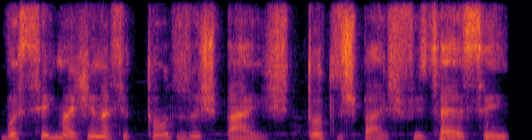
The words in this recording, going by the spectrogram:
Você imagina se todos os pais, todos os pais fizessem.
